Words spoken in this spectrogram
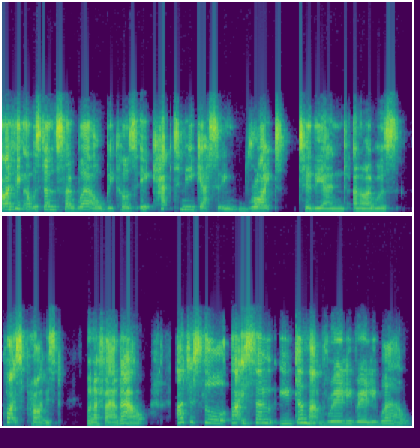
I think that was done so well because it kept me guessing right to the end, and I was quite surprised when I found out. I just thought that is so you've done that really, really well.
